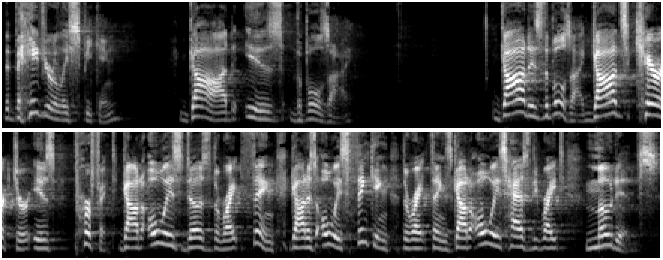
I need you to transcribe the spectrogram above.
that behaviorally speaking, God is the bullseye. God is the bullseye. God's character is perfect. God always does the right thing. God is always thinking the right things. God always has the right motives.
